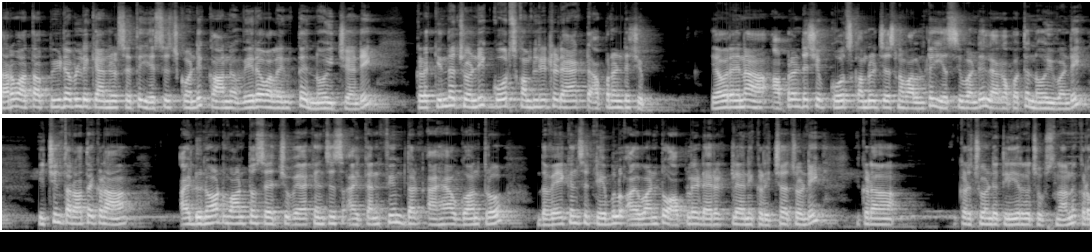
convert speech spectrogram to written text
తర్వాత పీడబ్ల్యూడీ క్యాండిడేట్స్ అయితే ఎస్ ఇచ్చుకోండి. కాన్ వేరే వాళ్ళైతే నో ఇచ్చేయండి. ఇక్కడ కింద చూడండి కోర్స్ కంప్లీటెడ్ యాక్ట్ అప్రెంటిషిప్. ఎవరైనా అప్రెంటిషిప్ కోర్స్ కంప్లీట్ చేసిన వాళ్ళంటే ఎస్ ఇవ్వండి లేకపోతే నో ఇవ్వండి. ఇచ్చిన తర్వాత ఇక్కడ I do not want to search vacancies I confirm that I have gone through the vacancy table I want to apply directly అని ఇక్కడ ఇచ్చా చూడండి. ఇక్కడ ఇక్కడ చూడండి క్లియర్గా చూపిస్తున్నాను. ఇక్కడ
